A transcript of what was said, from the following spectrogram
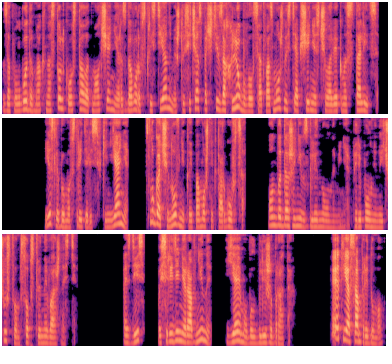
За полгода маг настолько устал от молчания и разговоров с крестьянами, что сейчас почти захлебывался от возможности общения с человеком из столицы. Если бы мы встретились в Киньяне, слуга чиновника и помощник торговца, он бы даже не взглянул на меня, переполненный чувством собственной важности. А здесь, посередине равнины, я ему был ближе брата. Это я сам придумал.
